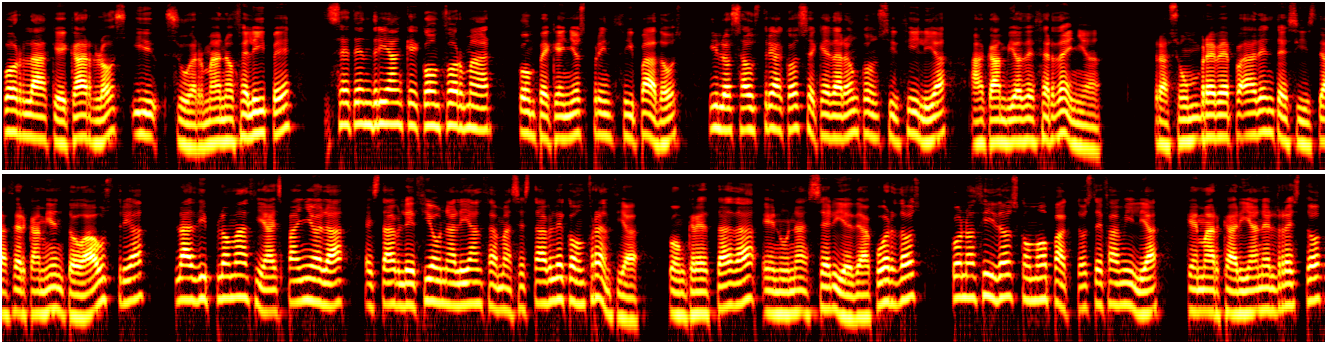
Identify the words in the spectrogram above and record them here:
por la que Carlos y su hermano Felipe se tendrían que conformar con pequeños principados y los austriacos se quedaron con Sicilia a cambio de Cerdeña. Tras un breve paréntesis de acercamiento a Austria, la diplomacia española estableció una alianza más estable con Francia, concretada en una serie de acuerdos conocidos como pactos de familia que marcarían el resto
